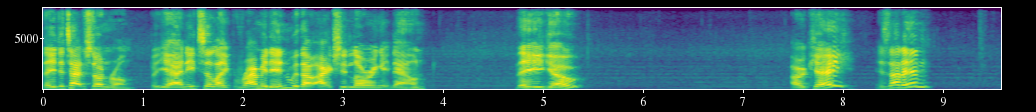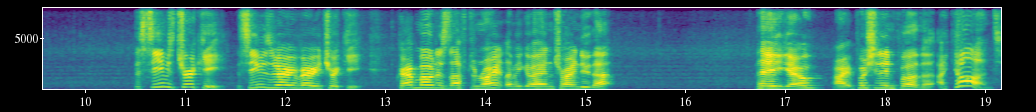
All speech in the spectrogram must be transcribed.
They detached on wrong. But yeah, I need to like ram it in without actually lowering it down. There you go. Okay. Is that in? This seems tricky. This seems very, very tricky. Crab mode is left and right. Let me go ahead and try and do that. There you go. Alright, push it in further. I can't.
